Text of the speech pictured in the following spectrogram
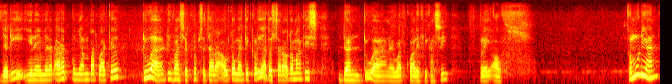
Jadi Uni Emirat Arab punya empat wakil, dua di fase grup secara automatically atau secara otomatis dan dua lewat kualifikasi playoff. Kemudian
